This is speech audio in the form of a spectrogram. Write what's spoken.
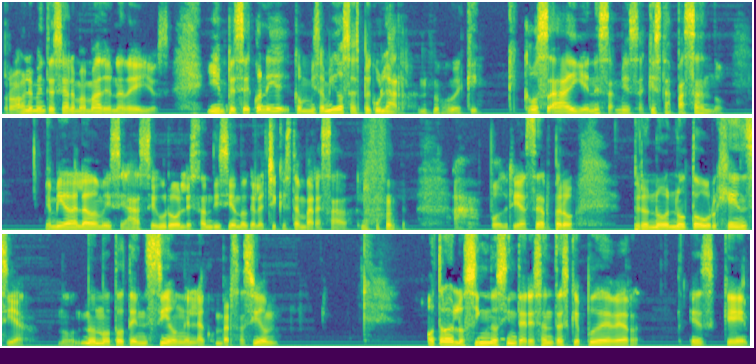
Probablemente sea la mamá de una de ellos. Y empecé con, con mis amigos a especular, ¿no? De qué, qué cosa hay en esa mesa, qué está pasando. Mi amiga de al lado me dice, ah, seguro le están diciendo que la chica está embarazada. ah, podría ser, pero, pero no noto urgencia, no, no noto tensión en la conversación. Otro de los signos interesantes que pude ver es que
